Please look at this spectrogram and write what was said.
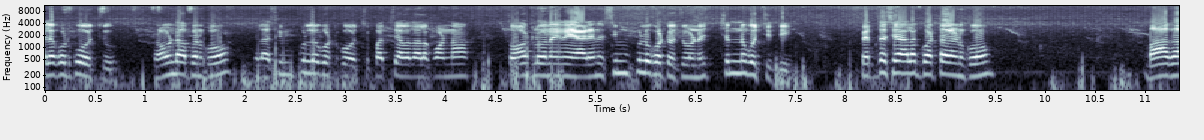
ఎలా కొట్టుకోవచ్చు? రౌండ్ అప్ అనుకో ఇలా సింపుల్లో కొట్టుకోవచ్చు. పచ్చి అవదలకుండా తోటలోనైనా ఏడైనా సింపుల్ కొట్టవచ్చు చూడండి చిన్నగా వచ్చింది పెద్ద శాలకు కొట్టాలనుకో బాగా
